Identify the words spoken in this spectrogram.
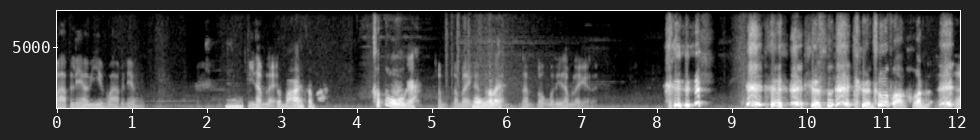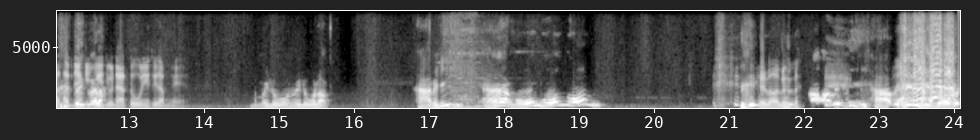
วาร์ปไปแล้วพี่วาร์ปไปแล้วอืม พี่ทำอะไรสบายสบายเข้าตู้ไง ทำทำอะไรกังงอะไร ทำลงวันนี้ทำอะไรกันอะคือคือทู่สองคน แล้วสัตว์เด็กที่ตึกไว้ยืล่ะนอยู่หน้าตู้นี่คือทำไงอะไม่รู้มันไม่รู้หรอก หาไปดิอ้าวงงงงงงรอลุ้นเลยหาไปดิหาไปดิงงไป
